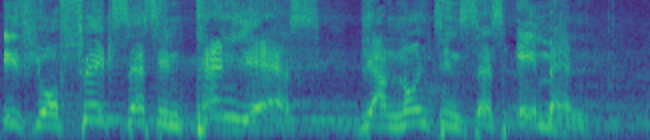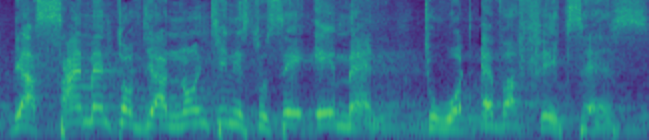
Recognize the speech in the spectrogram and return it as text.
If your faith says in 10 years the anointing says amen the assignment of the anointing is to say amen to whatever faith says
